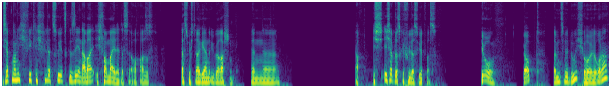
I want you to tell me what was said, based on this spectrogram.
Ich habe noch nicht wirklich viel dazu jetzt gesehen, aber ich vermeide das ja auch. Also lass mich da gerne überraschen. Denn äh, ja, ich, ich habe das Gefühl, das wird was. Jo, glaubt, damit sind wir durch für heute, oder?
